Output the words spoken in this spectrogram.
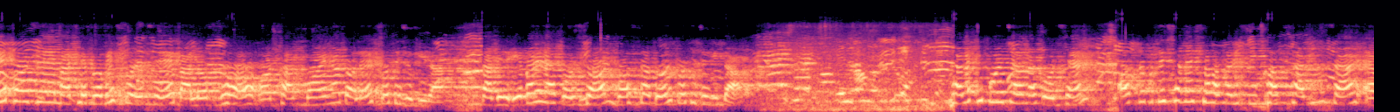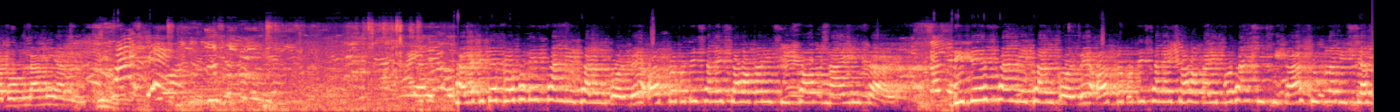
এই পর্যায়ে মাঠে প্রবেশ করেছে বালক অর্থাৎ ময়না দলের প্রতিযোগীরা। তাদের এবারের আকর্ষণ দৌড় প্রতিযোগিতা। খেলাটি পরিচালনা করছেন অত্র প্রতিষ্ঠানের সহকারী শিক্ষক স্বাধীন স্যার এবং লামিয়ামি খেলাটিতে প্রথম স্থান নির্ধারণ করবে অত্র প্রতিষ্ঠানের সহকারী শিক্ষক নাইম স্যার। দ্বিতীয় স্থান নির্ধারণ করবে অত্র প্রতিষ্ঠানের সহকারী প্রধান শিক্ষিকা শুক্লা বিশ্বাস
